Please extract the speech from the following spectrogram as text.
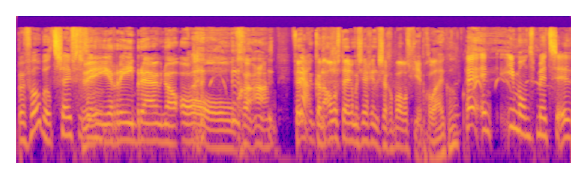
bijvoorbeeld... Ze heeft het twee een, reebruine ogen. Femke Ja. kan alles tegen me zeggen en ik zeg op alles, je hebt gelijk ook. Hè, en iemand met eh,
